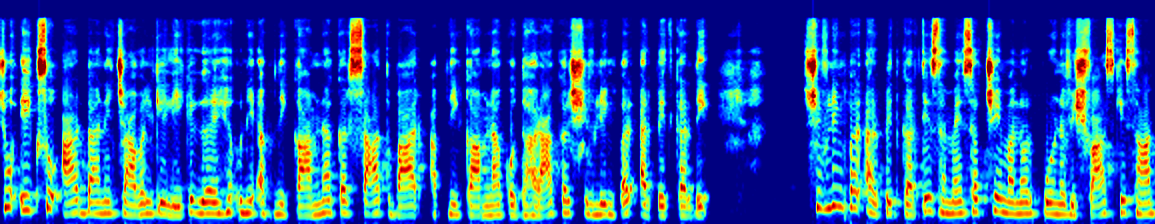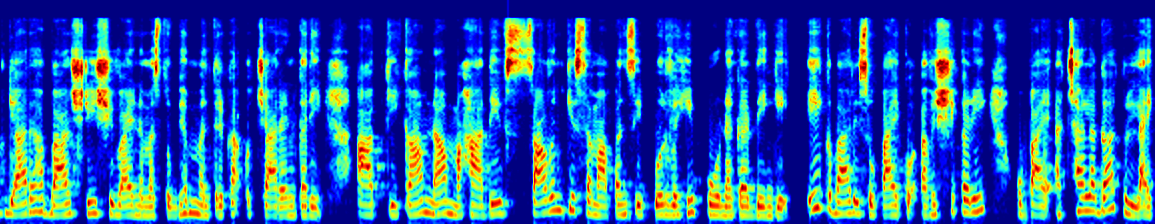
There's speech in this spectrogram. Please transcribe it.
जो 108 दाने चावल के लेके गए हैं, उन्हें अपनी कामना कर सात बार अपनी कामना को दोहराकर शिवलिंग पर अर्पित कर दें। शिवलिंग पर अर्पित करते समय सच्चे मन और पूर्ण विश्वास के साथ 11 बार श्री शिवाय नमस्तुभ्यम मंत्र का उच्चारण करें। आपकी कामना महादेव सावन के समापन से पूर्व ही पूर्ण कर देंगे। एक बार इस उपाय को अवश्य करें। उपाय अच्छा लगा तो लाइक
